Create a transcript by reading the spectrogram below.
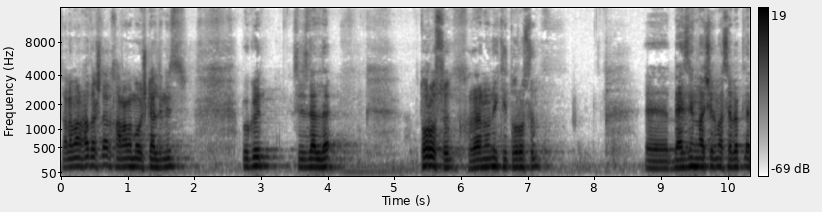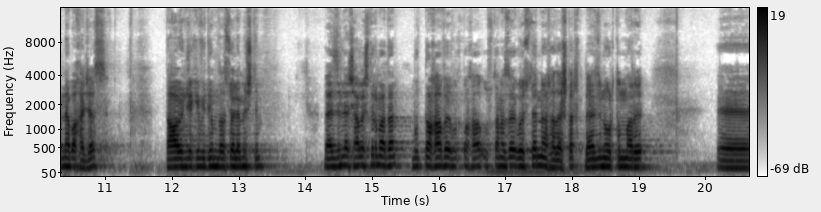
Selam arkadaşlar kanalıma hoş geldiniz. Bugün sizlerle Toros'un, Renault 2 Toros'un e, benzin kaçırma sebeplerine bakacağız. Daha önceki videomda söylemiştim. Benzinle çalıştırmadan mutlaka ve mutlaka ustanıza gösterin arkadaşlar. Benzin hortumları, e,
